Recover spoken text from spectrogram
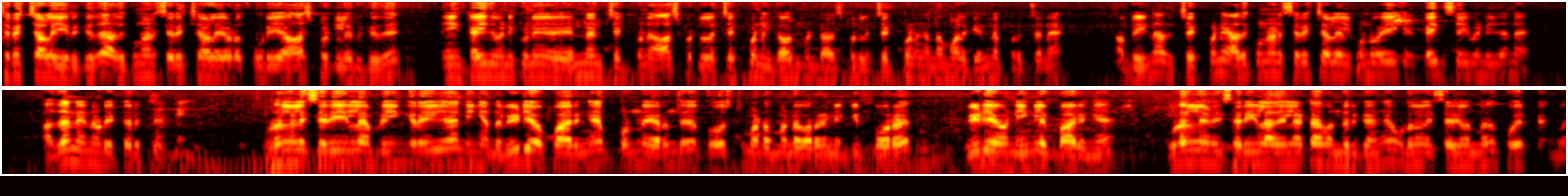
சிறைச்சாலை இருக்குது. அதுக்குண்டான சிறைச்சாலையோட கூடிய ஹாஸ்பிட்டல் இருக்குது. நீங்கள் கைது பண்ணிக்கணும் என்னன்னு செக் பண்ணு ஹாஸ்பிட்டலில் செக் பண்ணுங்க கவர்மெண்ட் ஹாஸ்பிட்டலில் செக் பண்ணுங்க நம்மளுக்கு என்ன பிரச்சனை அப்படின்னா அதை செக் பண்ணி அதுக்குண்டான சிறைச்சாலையில் கொண்டு போய் கைது செய்ய வேண்டியதானே அதான் என்னுடைய கருத்து. உடல்நிலை சரியில்லை அப்படிங்கிறத நீங்கள் அந்த வீடியோவை பாருங்க. பொண்ணு இறந்து போஸ்ட்மார்ட்டம் பண்ண வர இன்னைக்கு போகிற வீடியோவை நீங்களே பாருங்க. உடல்நிலை சரியில்லாத இல்லாட்டா வந்திருக்காங்க. உடல்நிலை சரியில்லாமல் போயிருக்காங்க.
